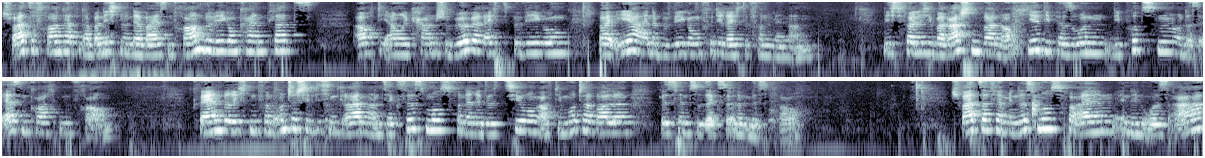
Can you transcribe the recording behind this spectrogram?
Schwarze Frauen hatten aber nicht nur in der weißen Frauenbewegung keinen Platz, auch die amerikanische Bürgerrechtsbewegung war eher eine Bewegung für die Rechte von Männern. Nicht völlig überraschend waren auch hier die Personen, die putzten und das Essen kochten, Frauen. Quellen berichten von unterschiedlichen Graden an Sexismus, von der Reduzierung auf die Mutterrolle bis hin zu sexuellem Missbrauch. Schwarzer Feminismus, vor allem in den USA,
